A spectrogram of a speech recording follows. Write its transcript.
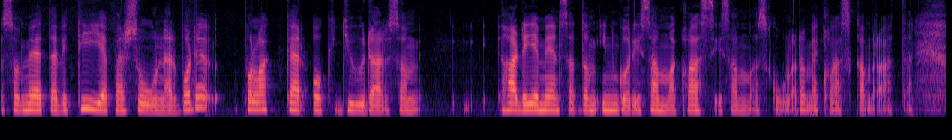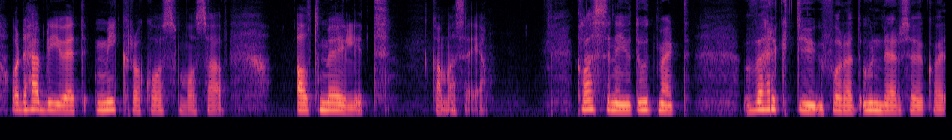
så möter vi tio personer, både polacker och judar som har det gemensamt att de ingår i samma klass i samma skola, de är klasskamrater. Och det här blir ju ett mikrokosmos av allt möjligt kan man säga. Klassen är ju ett utmärkt verktyg för att undersöka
